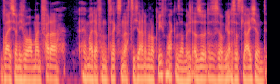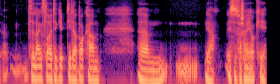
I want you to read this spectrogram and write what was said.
weiß ich ja nicht, warum mein Vater im Alter von 86 Jahren immer noch Briefmarken sammelt. Also das ist ja irgendwie alles das Gleiche. Und äh, solange es Leute gibt, die da Bock haben, ähm, ja, ist es wahrscheinlich okay.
